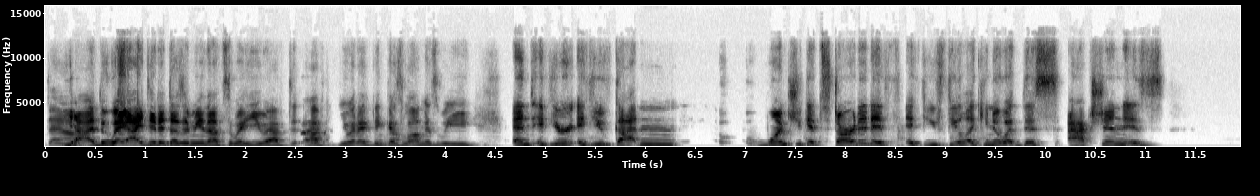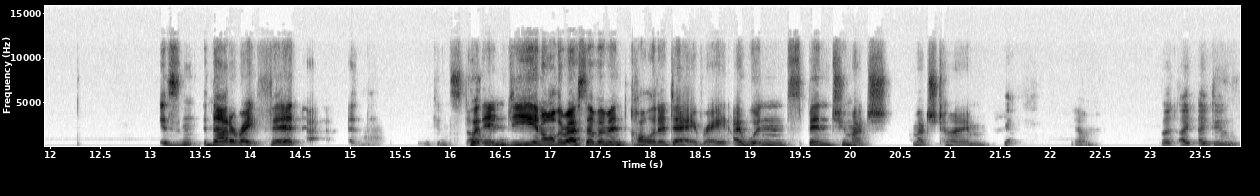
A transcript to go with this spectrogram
down. Yeah, the way I did it doesn't mean that's the way you have to have to do it. I think as long as we and if you're if you've gotten once you get started if if you feel like you know what this action is is not a right fit you can stop. put in d and all the rest of them and call it a day right i wouldn't spend too much much time yeah yeah but i i do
